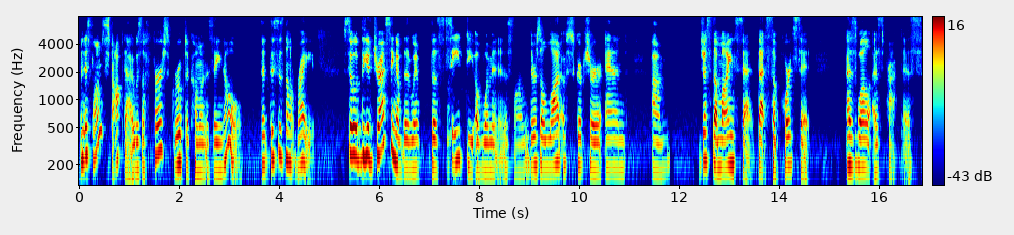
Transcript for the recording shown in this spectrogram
And Islam stopped that. It was the first group to come on and say no, that this is not right. So the addressing of the the safety of women in Islam, there's a lot of scripture and um, just the mindset that supports it as well as practice.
